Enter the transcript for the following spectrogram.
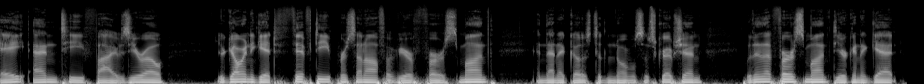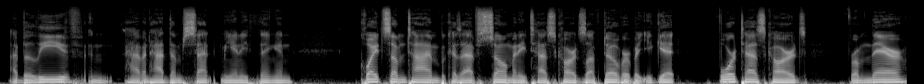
ANT50, you're going to get 50% off of your first month and then it goes to the normal subscription. Within the first month, you're going to get, I believe, and haven't had them sent me anything in quite some time because I have so many test cards left over, but you get four test cards. From there,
